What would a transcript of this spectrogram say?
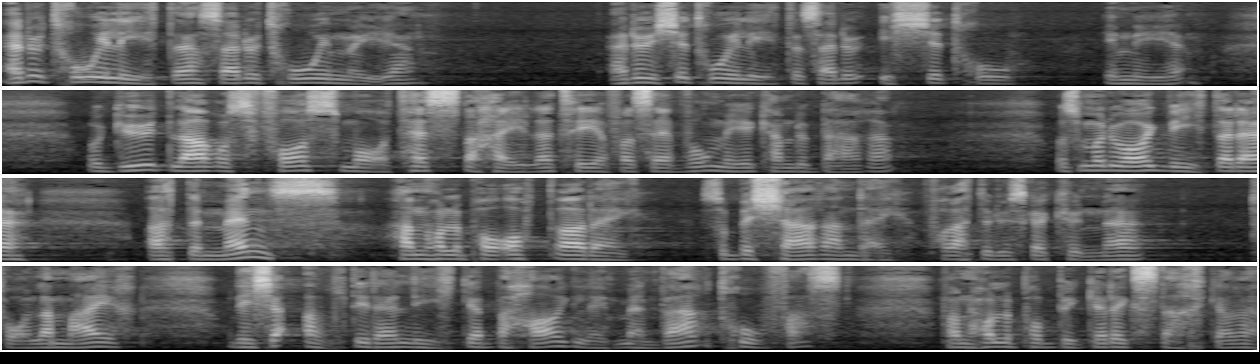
Er du tro i lite, så er du tro i mye. Er du ikke tro i lite, så er du ikke tro i mye. Og Gud lar oss få småtester hele tida for å se hvor mye kan du bære. Og så må du òg vite det at mens han holder på å oppdra deg, så beskjærer han deg for at du skal kunne tåle mer. Og Det er ikke alltid det er like behagelig, men vær trofast. For han holder på å bygge deg sterkere.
